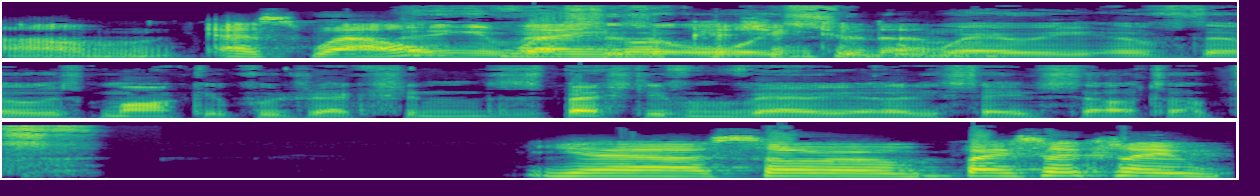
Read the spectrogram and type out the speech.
um, as well. I think investors are always super wary of those market projections, especially from very early stage startups. Yeah, so basically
